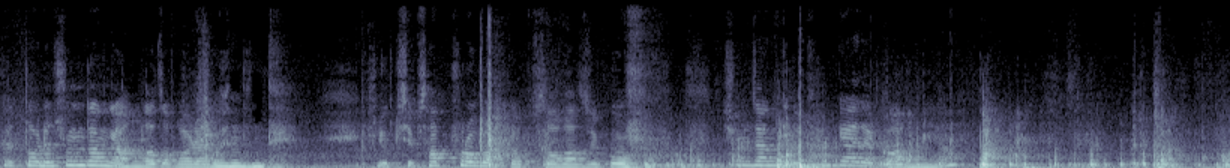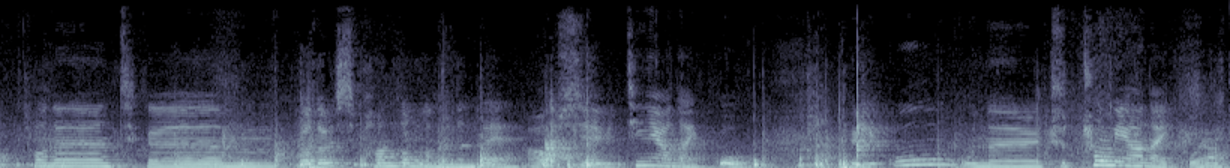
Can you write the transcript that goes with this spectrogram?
배터리 충전기 안 가져가려고 했는데 64%밖에 없어가지고 충전기도 챙겨야 될 거 아니에요? 저는 지금 8시 반 정도 됐는데 9시에 미팅이 하나 있고 그리고 오늘 주총이 하나 있고요.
